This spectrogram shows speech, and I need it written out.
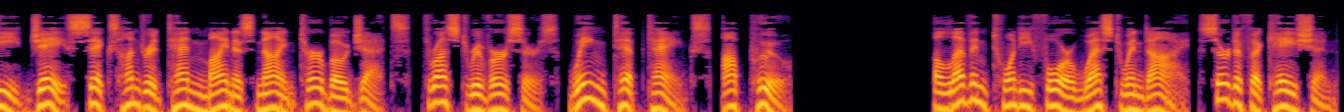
CJ610-9 turbojets, thrust reversers, wing tip tanks, APU, 1124 Westwind I, certification,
